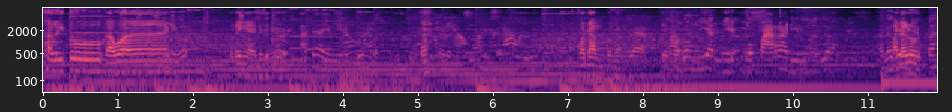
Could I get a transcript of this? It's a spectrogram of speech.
kali itu kawan? Sering ya di itu sini ada yang mirip gua nggak Hah? kodam kodam. Ya Ya, mak gua ngeliat mirip gua parah di rumah gua. Padahal lu? depan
